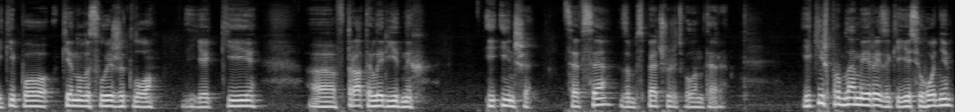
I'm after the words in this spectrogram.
які покинули своє житло, які е, втратили рідних і інше. Це все забезпечують волонтери. Які ж проблеми і ризики є сьогодні в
